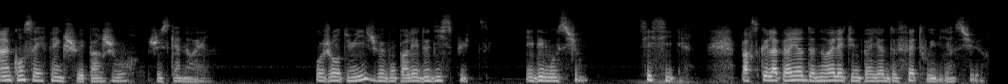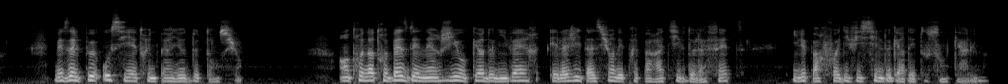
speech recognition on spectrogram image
Un conseil feng shui par jour jusqu'à Noël. Aujourd'hui, je vais vous parler de disputes et d'émotions. Si, si, parce que la période de Noël est une période de fête, oui, bien sûr, mais elle peut aussi être une période de tension. Entre notre baisse d'énergie au cœur de l'hiver et l'agitation des préparatifs de la fête, il est parfois difficile de garder tout son calme.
